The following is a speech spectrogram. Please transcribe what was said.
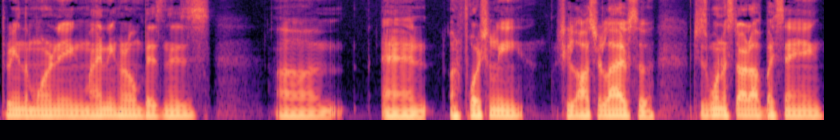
three in the morning, minding her own business. Um, and unfortunately, she lost her life. So just want to start off by saying,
